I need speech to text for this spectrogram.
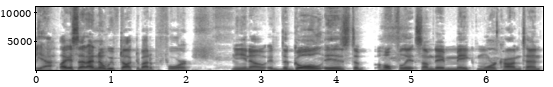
yeah. Like I said, I know we've talked about it before. You know, the goal is to hopefully at someday make more content.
